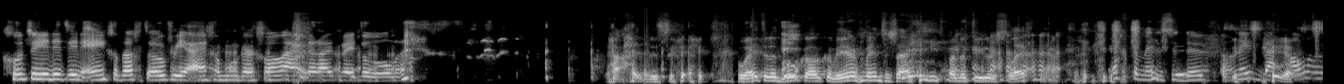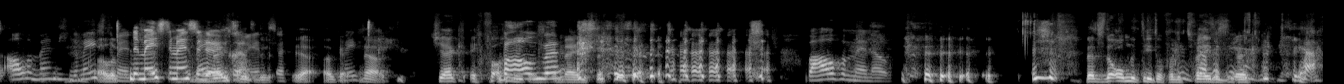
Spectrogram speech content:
Goed hoe je dit in één gedachte over je eigen moeder gewoon eruit weet te rollen. Ja, dus, hoe heette het boek ook alweer? Mensen zijn niet van nature slecht. Ja. Echte mensen deugen. Nee, bij Ja. alle, alle mensen, de meeste Alle- mensen. De meeste mensen De deugen. meeste mensen. Ja, oké. Nou, check. Ik val Behalve- niet de meeste. Behalve Menno. Dat is de ondertitel voor de tweede druk. Ja.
